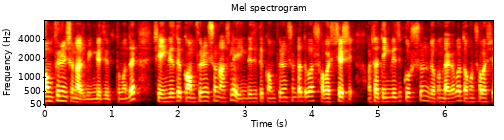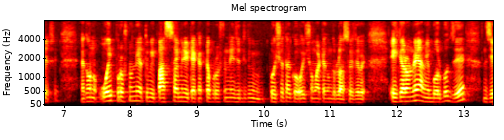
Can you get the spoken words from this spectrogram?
কনফিডেন্সন আসবে ইংরেজিতে তোমাদের। সেই ইংরেজিতে কনফিডেন্সন আসলে ইংরেজিতে কনফিডেন্সনটা দেওয়া সবার শেষে। অর্থাৎ ইংরেজি কোশ্চেন যখন দেখাবা তখন সবার শেষে। এখন ওই প্রশ্ন নিয়ে তুমি পাঁচ, ছয় মিনিট এক একটা প্রশ্ন নিয়ে যদি তুমি বসে থাকো, ওই সময়টা কিন্তু লস হয়ে যাবে। এই কারণে আমি বলব যে যে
